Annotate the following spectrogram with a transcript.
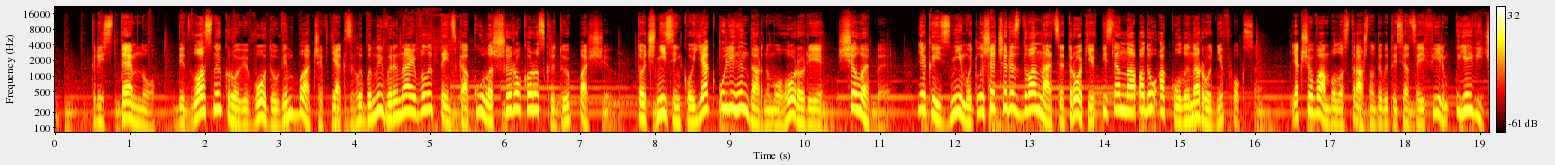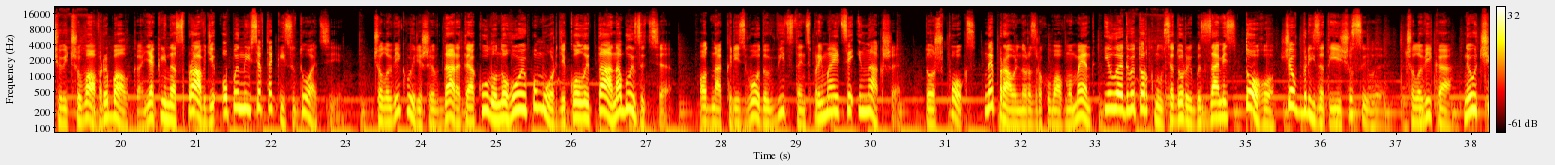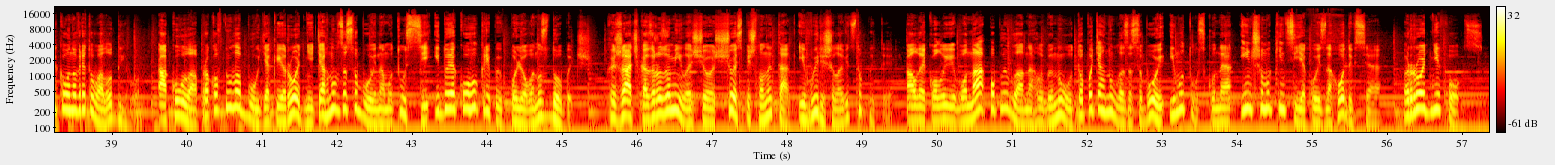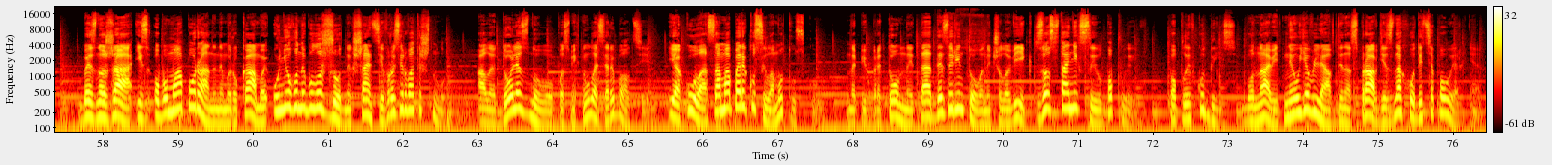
Крізь темну від власної крові воду він бачив, як з глибини виринає велетенська акула з широко розкритою пащею. Точнісінько, як у легендарному горорі Щелепи, який знімуть лише через 12 років після нападу акули на Родні Фокса. Якщо вам було страшно дивитися цей фільм, уявіть, що відчував рибалка, який насправді опинився в такій ситуації. Чоловік вирішив вдарити акулу ногою по морді, коли та наблизиться. Однак крізь воду відстань сприймається інакше. Тож Фокс неправильно розрахував момент і ледве торкнувся до риби замість того, щоб врізати її щосили. Чоловіка неочікувано врятувало диво. Акула проковтнула буй, який Родні тягнув за собою на мотузці і до якого кріпив польовану здобич. Хижачка зрозуміла, що щось пішло не так, і вирішила відступити. Але коли вона попливла на глибину, то потягнула за собою і мотузку, на іншому кінці якої знаходився Родні Фокс. Без ножа і з обома пораненими руками у нього не було жодних шансів розірвати шнур. Але доля знову посміхнулася рибалці, і акула сама перекусила мотузку. Напівпритомний та дезорієнтований чоловік з останніх сил поплив. Поплив кудись, бо навіть не уявляв, де насправді знаходиться поверхня.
